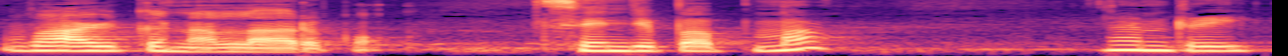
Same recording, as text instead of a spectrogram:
வாழ்க்கை நல்லாயிருக்கும் செஞ்சு பார்ப்போமா? நன்றி.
